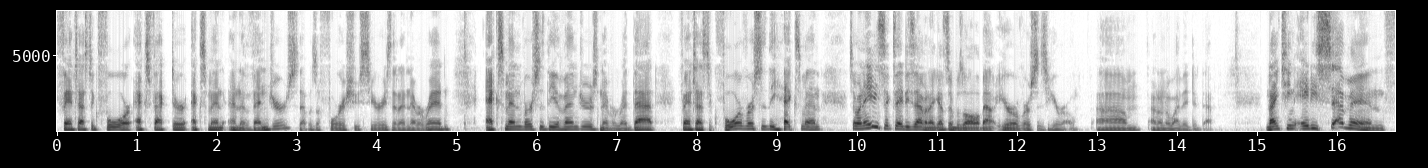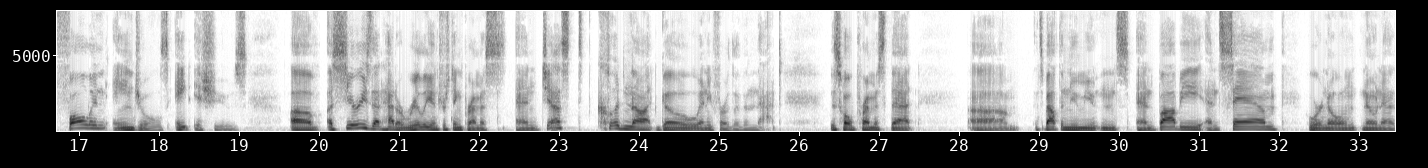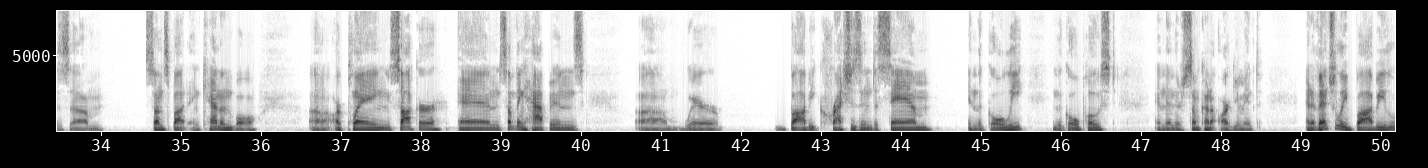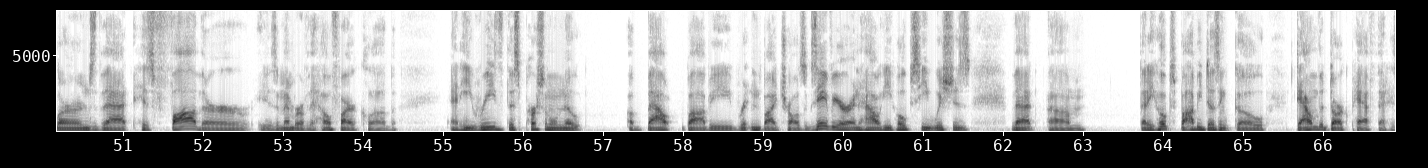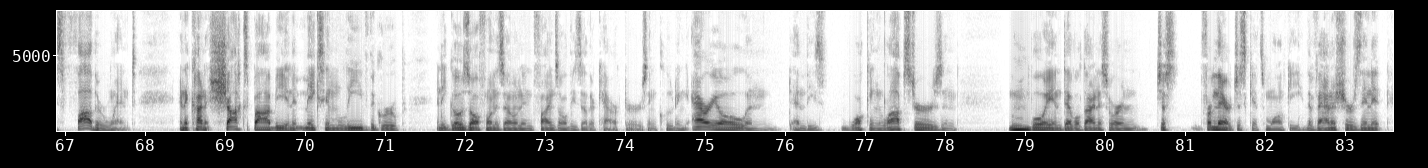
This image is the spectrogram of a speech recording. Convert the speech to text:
Fantastic Four, X Factor, X Men, and Avengers. That was a four issue series that I never read. X Men versus the Avengers, never read that. Fantastic Four versus the X Men. So in 86 87, I guess it was all about hero versus hero. Um, I don't know why they did that. 1987, Fallen Angels, eight issues of a series that had a really interesting premise and just could not go any further than that. This whole premise that um, it's about the New Mutants and Bobby and Sam, who are known known as um, Sunspot and Cannonball, uh, are playing soccer, and something happens um, where Bobby crashes into Sam in the goalie in the goalpost, and then there's some kind of argument and eventually, Bobby learns that his father is a member of the Hellfire Club, and he reads this personal note about Bobby written by Charles Xavier and how he hopes he wishes that um, that he hopes Bobby doesn't go down the dark path that his father went. And it kind of shocks Bobby and it makes him leave the group and he goes off on his own and finds all these other characters including Ariel and and these walking lobsters and Moon Boy and Devil Dinosaur, and just from there it just gets wonky. The Vanishers in it,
